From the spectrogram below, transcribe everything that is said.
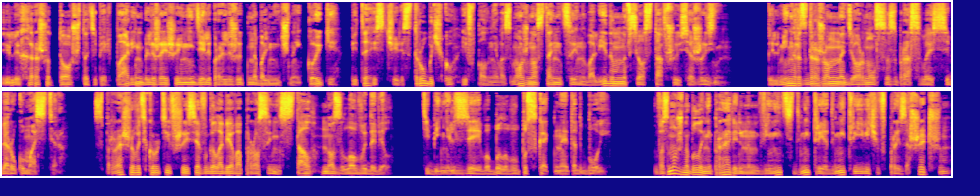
Или хорошо то, что теперь парень ближайшие недели пролежит на больничной койке, питаясь через трубочку и вполне возможно останется инвалидом на всю оставшуюся жизнь. Пельмень раздраженно дернулся, сбрасывая с себя руку мастера. Спрашивать крутившиеся в голове вопросы не стал, но зло выдавил. Тебе нельзя его было выпускать на этот бой. Возможно, было неправильным винить Дмитрия Дмитриевича в произошедшем,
